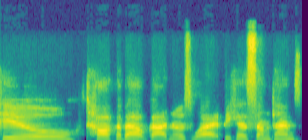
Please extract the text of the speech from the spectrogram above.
to talk about God knows what because sometimes,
